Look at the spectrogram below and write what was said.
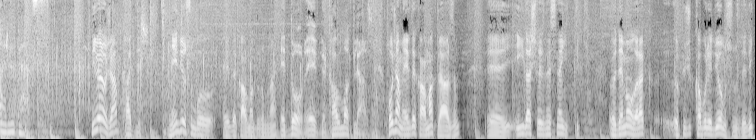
Aragaz, Dilber hocam Kadir. ne diyorsun bu evde kalma durumuna? E doğru evde kalmak lazım. Hocam evde kalmak lazım. Ee, İğdaş veznesine gittik. Ödeme olarak e, öpücük kabul ediyor musunuz dedik.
